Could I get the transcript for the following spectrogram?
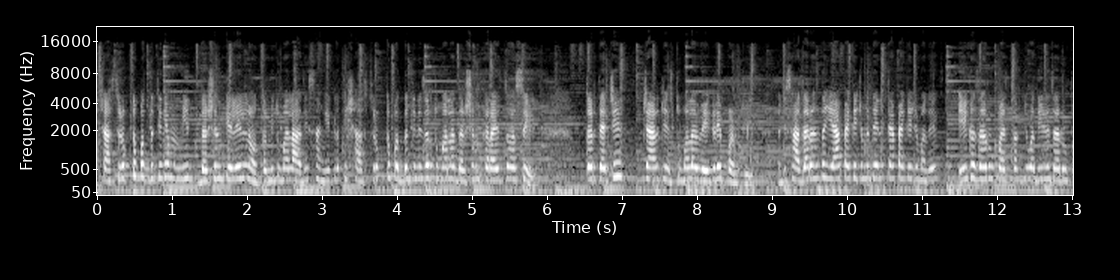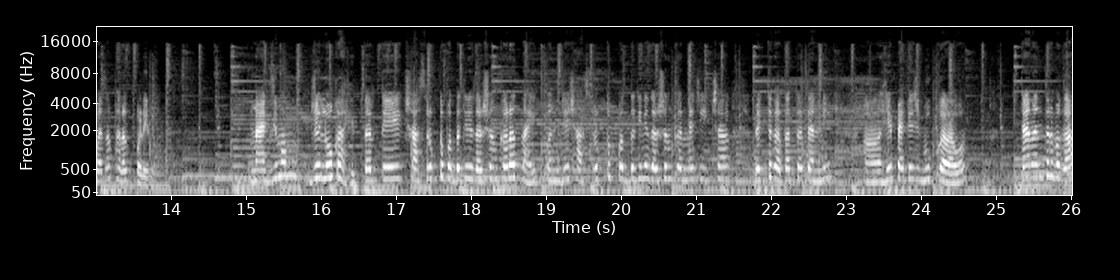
शास्त्रोक्त पद्धतीने मी दर्शन केलेलं नव्हतं. मी तुम्हाला आधीच सांगितलं की शास्त्रोक्त पद्धतीने जर तुम्हाला दर्शन करायचं असेल तर त्याचे चार्जेस तुम्हाला वेगळे पडतील. म्हणजे साधारणतः या पॅकेजमध्ये आणि त्या पॅकेजमध्ये एक हजार रुपयाचा किंवा दीड हजार रुपयाचा फरक पडेल. मॅक्झिमम जे लोक आहेत तर ते शास्त्रोक्त पद्धतीने दर्शन करत नाहीत पण जे शास्त्रोक्त पद्धतीने दर्शन करण्याची इच्छा व्यक्त करतात तर त्यांनी हे पॅकेज बुक करावं. त्यानंतर बघा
